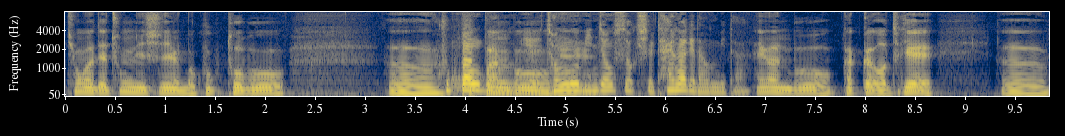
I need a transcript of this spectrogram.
청와대 총리실, 뭐 국토부, 어, 국방부, 국방부 예, 정무 예. 민정수석실 다양하게 나옵니다. 행안부 각각 어떻게 어,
